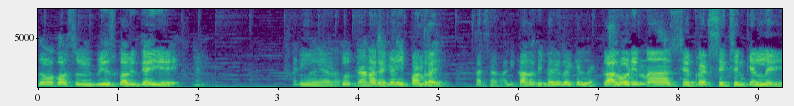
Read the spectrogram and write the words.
जवळपास वीस बावीस गाई आहे. आणि दूध देणाऱ्या गाई पंधरा आहे अच्छा आणि कालोडीला वेगळं केलंय? कालवडींना सेपरेट सेक्शन केलंय.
